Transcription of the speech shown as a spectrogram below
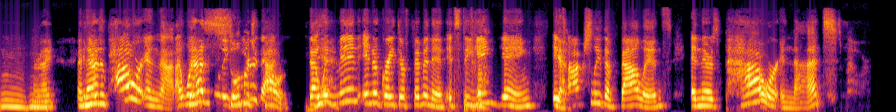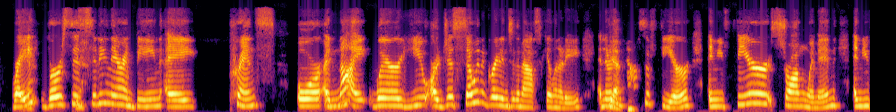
Mm-hmm. all right? And, And there's that- power in that. I want people to so much that. power. That Yeah. when men integrate their feminine, it's the yin yang. It's Yeah. actually the balance, and there's power in that, power. right? Versus sitting there and being a prince or a Mhm. knight where you are just so integrated into the masculinity and there's Yeah. massive fear and you fear strong women and you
